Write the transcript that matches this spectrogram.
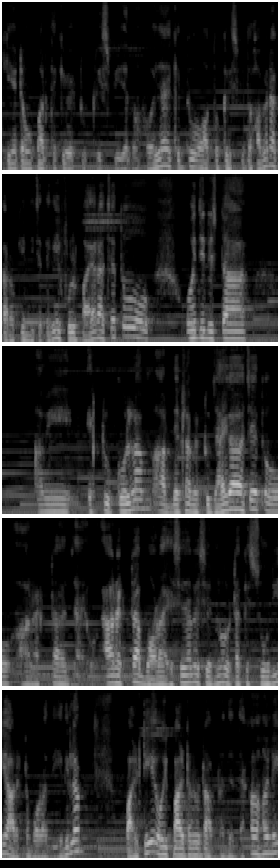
কি এটা উপর থেকেও একটু ক্রিস্পি যেন হয়ে যায়। কিন্তু অত ক্রিস্পি তো হবে না। কারণ কি নিচে থেকেই ফুল ফায়ার আছে। তো ওই জিনিসটা আমি একটু করলাম আর দেখলাম একটু জায়গা আছে, তো আর একটা আর একটা বড়া এসে যাবে সেজন্য ওটাকে সরিয়ে আর একটা বড়া দিয়ে দিলাম। পাল্টিয়ে ওই পাল্টানোটা আপনাদের দেখা হয়নি,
